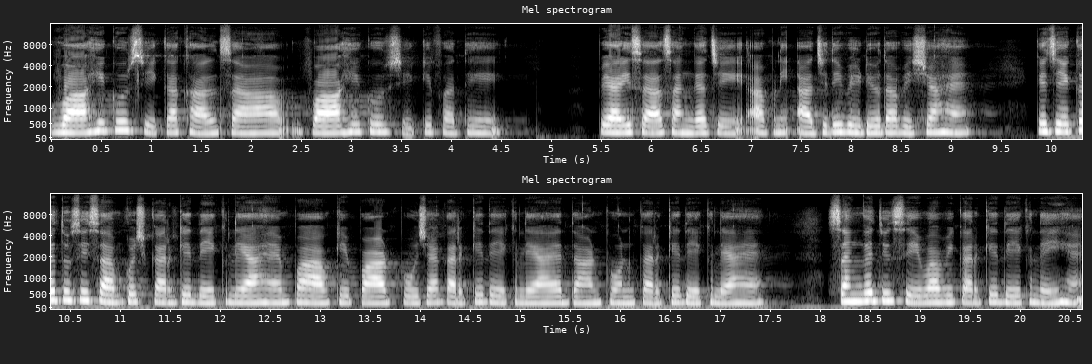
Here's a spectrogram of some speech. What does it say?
ਵਾਹਿਗੁਰੂ ਜੀ ਕਾ ਖਾਲਸਾ, ਵਾਹਿਗੁਰੂ ਜੀ ਕੀ ਫਤਿਹ। ਪਿਆਰੀ ਸਾਧ ਸੰਗਤ ਜੀ, ਆਪਣੀ ਅੱਜ ਦੀ ਵੀਡੀਓ ਦਾ ਵਿਸ਼ਾ ਹੈ ਕਿ ਜੇਕਰ ਤੁਸੀਂ ਸਭ ਕੁਝ ਕਰਕੇ ਦੇਖ ਲਿਆ ਹੈ, ਭਾਵ ਕਿ ਪਾਠ ਪੂਜਾ ਕਰਕੇ ਦੇਖ ਲਿਆ ਹੈ, ਦਾਨ ਪੁੰਨ ਕਰਕੇ ਦੇਖ ਲਿਆ ਹੈ, ਸੰਗਤ ਜੀ ਸੇਵਾ ਵੀ ਕਰਕੇ ਦੇਖ ਲਈ ਹੈ,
